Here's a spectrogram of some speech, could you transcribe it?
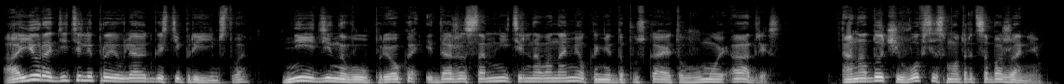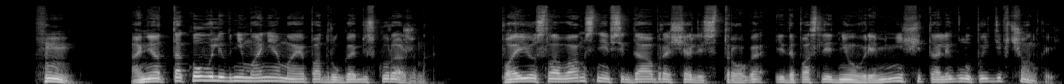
А ее родители проявляют гостеприимство, ни единого упрека и даже сомнительного намека не допускают в мой адрес. А на дочь и вовсе смотрят с обожанием. Хм, а не от такого ли внимания моя подруга обескуражена? По ее словам, с ней всегда обращались строго и до последнего времени считали глупой девчонкой.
